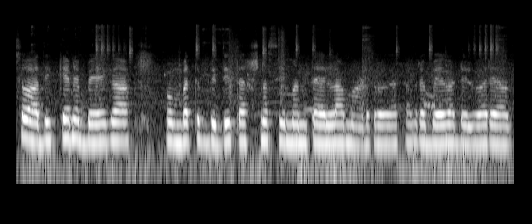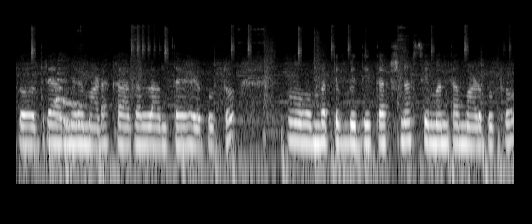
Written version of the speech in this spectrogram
ಸೊ ಅದಕ್ಕೇ ಬೇಗ ಒಂಬತ್ತಕ್ಕೆ ಬಿದ್ದಿದ ತಕ್ಷಣ ಸೀಮಂತ ಎಲ್ಲ ಮಾಡಿದ್ರು. ಯಾಕಂದರೆ ಬೇಗ ಡೆಲಿವರಿ ಆಗೋದ್ರೆ ಆಮೇಲೆ ಮಾಡೋಕ್ಕಾಗಲ್ಲ ಅಂತ ಹೇಳ್ಬಿಟ್ಟು ಒಂಬತ್ತಕ್ಕೆ ಬಿದ್ದಿದ ತಕ್ಷಣ ಸೀಮಂತ ಮಾಡಿಬಿಟ್ರು.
